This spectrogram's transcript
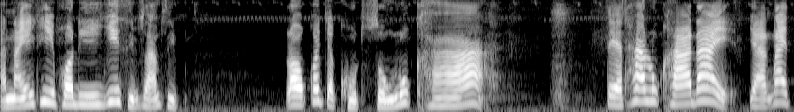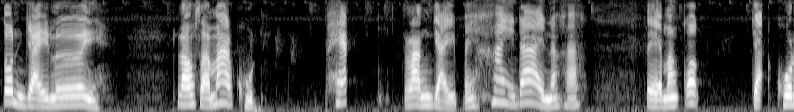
อันไหนที่พอดียี่สิบสามสิบเราก็จะขุดส่งลูกค้า แต่ถ้าลูกค้าได้อยากได้ต้นใหญ่เลย เราสามารถขุดแพ็คลังใหญ่ไปให้ได้นะคะ แต่มันก็จะคน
